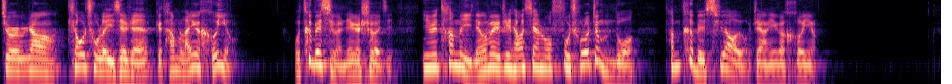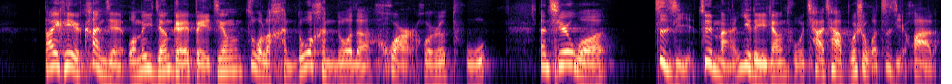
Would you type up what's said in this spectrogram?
就是让挑出了一些人，给他们来一个合影。我特别喜欢这个设计，因为他们已经为这条线路付出了这么多，他们特别需要有这样一个合影。大家也可以看见，我们已经给北京做了很多很多的画儿或者说图，但其实我自己最满意的一张图，恰恰不是我自己画的，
